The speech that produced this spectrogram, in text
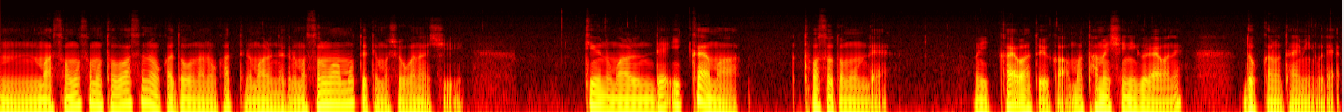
うん、まあそもそも飛ばすのかどうなのかっていうのもあるんだけど、まあそのまま持っててもしょうがないし、っていうのもあるんで、一回はまあ飛ばそうと思うんで、一回はというか、まあ試しにぐらいはね、どっかのタイミングで。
